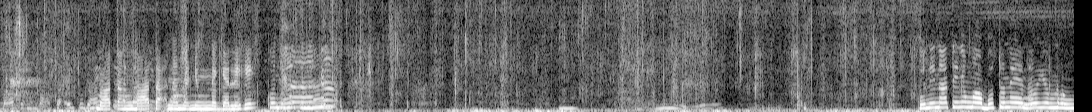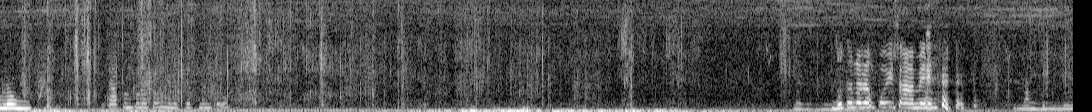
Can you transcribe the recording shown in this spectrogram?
Batang bata ay. Batang bata naman yung nagalihi. Kunya na. Kunin natin yung mga buto na yan, oh, yung nahulog. Itapon ko na ito, nilagkat man ito. Buto na lang po yung sa amin. Nang bigli.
